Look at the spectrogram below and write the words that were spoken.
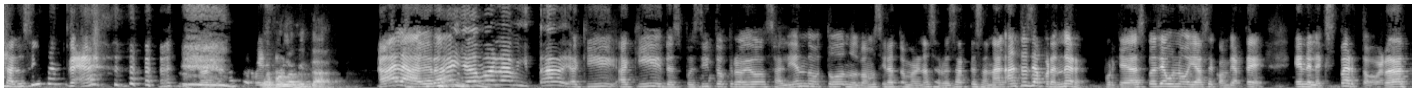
Saludcita. por la mitad. A la gran, ya por la mitad. Aquí, aquí, despuesito, creo yo, saliendo, todos nos vamos a ir a tomar una cerveza artesanal antes de aprender, porque después ya uno ya se convierte en el experto, ¿verdad?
